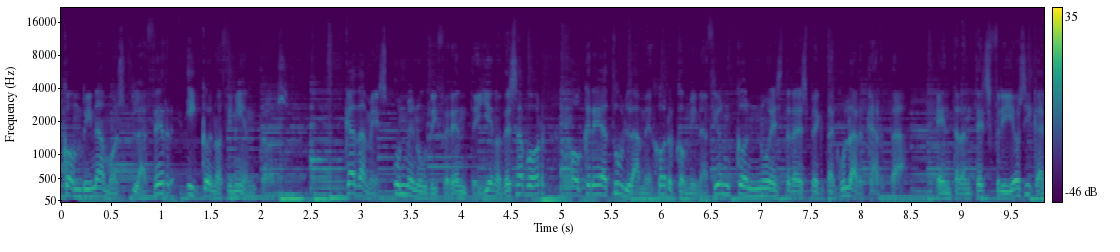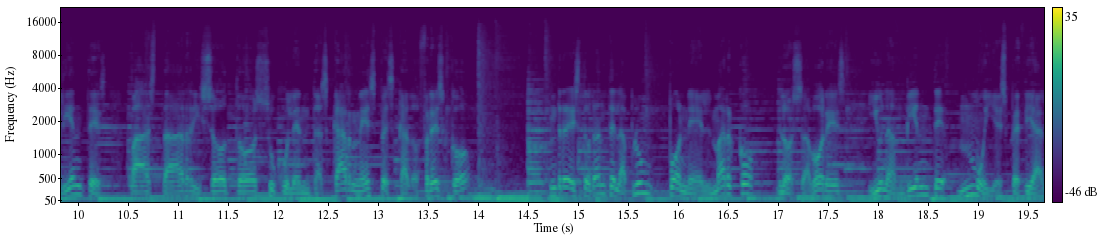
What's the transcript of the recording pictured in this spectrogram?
combinamos placer y conocimientos. Cada mes un menú diferente lleno de sabor o crea tú la mejor combinación con nuestra espectacular carta. Entrantes fríos y calientes, pasta, risotos, suculentas carnes, pescado fresco. Restaurante La Plum pone el marco, los sabores y un ambiente muy especial.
